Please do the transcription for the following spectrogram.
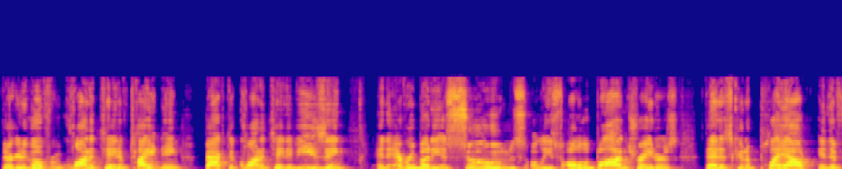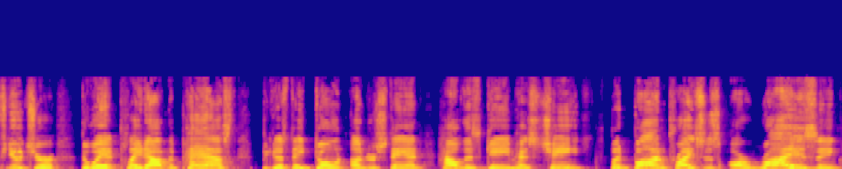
They're going to go from quantitative tightening back to quantitative easing. And everybody assumes, at least all the bond traders, that it's going to play out in the future the way it played out in the past because they don't understand how this game has changed but bond prices are rising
